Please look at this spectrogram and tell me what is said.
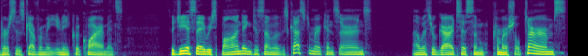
versus government unique requirements. So GSA responding to some of his customer concerns uh, with regard to some commercial terms,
